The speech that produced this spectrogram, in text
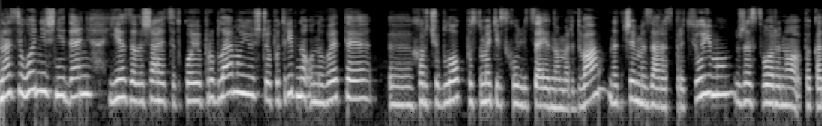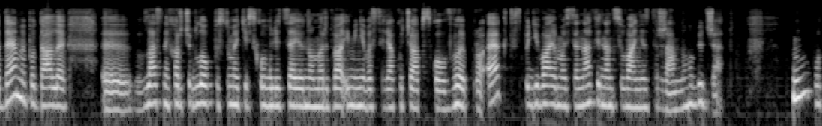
На сьогоднішній день є, залишається такою проблемою, що потрібно оновити е, харчоблок Пустомитівського ліцею номер 2 над чим ми зараз працюємо. Вже створено ПКД. Ми подали е, власне харчоблок Пустомитівського ліцею номер 2 імені Василя Кочапського в проект. Сподіваємося на фінансування з державного бюджету. Ну, от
